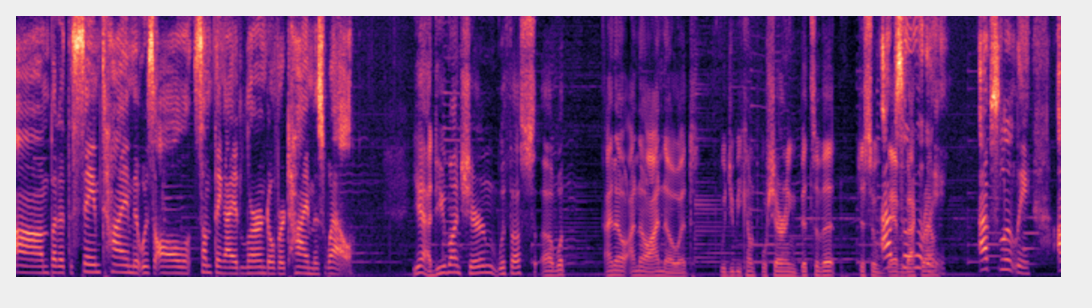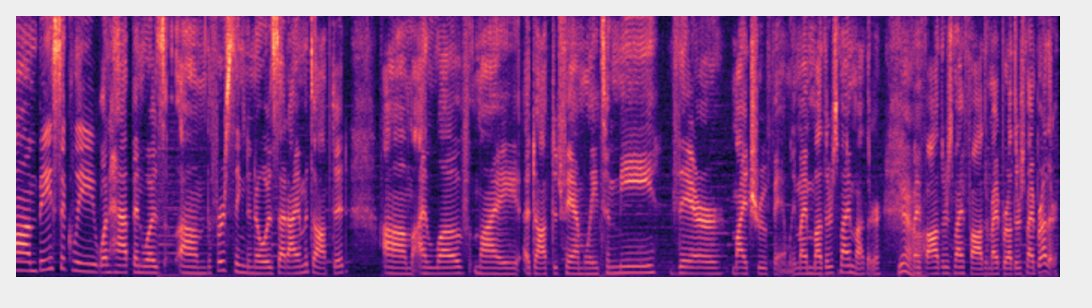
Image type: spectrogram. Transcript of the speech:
um, but at the same time, it was all something I had learned over time as well. Yeah. Do you mind sharing with us uh, what? I know, I know, I know it. Would you be comfortable sharing bits of it just so they have a background? Absolutely. Um, basically, what happened was um, the first thing to know is that I am adopted. Um, I love my adopted family. To me, they're my true family. My mother's my mother. Yeah. My father's my father. My brother's my brother.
